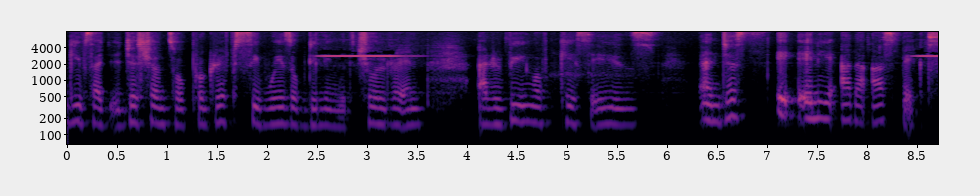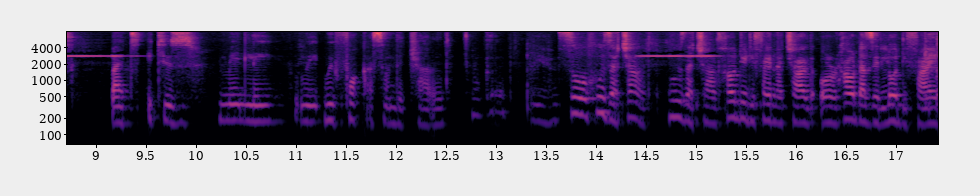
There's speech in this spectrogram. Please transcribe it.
give suggestions of progressive ways of dealing with children, a reviewing of cases, and just a- any other aspects. But it is mainly, we, we focus on the child. Okay. So who's a child? Who's a child? How do you define a child, or how does the law define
